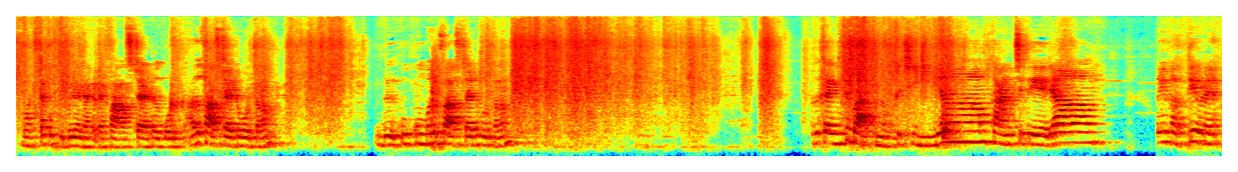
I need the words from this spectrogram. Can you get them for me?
മുട്ട കുത്തിപ്പിടി ഉണ്ടാക്കട്ടെ. ഫാസ്റ്റ് ആയിട്ട് കൊടുക്കണം അത് ഫാസ്റ്റ് ആയിട്ട് കൊടുക്കണം. ഇത് കുക്കുമ്പോൾ ഫാസ്റ്റ് ആയിട്ട് കൊടുക്കണം. അത് കഴിഞ്ഞിട്ട് ബാക്കി നമുക്ക് ചെയ്യാം. കാണിച്ചു തരാം. അയ്യോ കത്തി എവിടെ?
